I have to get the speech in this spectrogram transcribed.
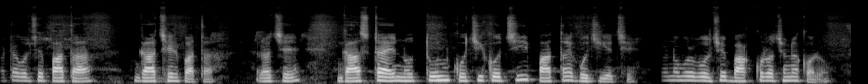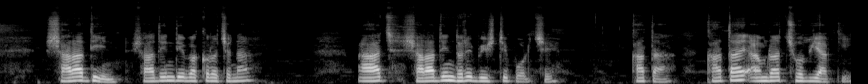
ওটা বলছে পাতা, গাছের পাতা। এটা হচ্ছে, গাছটায় নতুন কচি কচি পাতা গজিয়েছে। নম্বর বলছে, বাক্য রচনা করো। সারাদিন সারাদিন দিয়ে বাক্য রচনা। আজ সারাদিন ধরে বৃষ্টি পড়ছে। খাতা খাতায় আমরা ছবি আঁকি।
